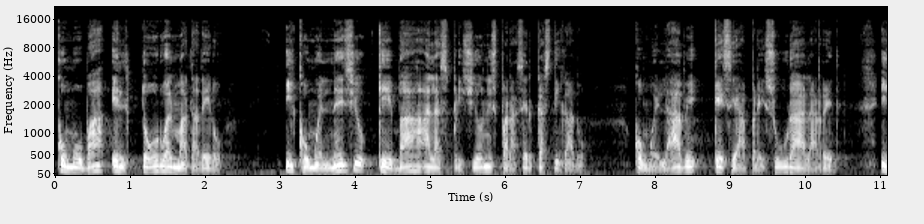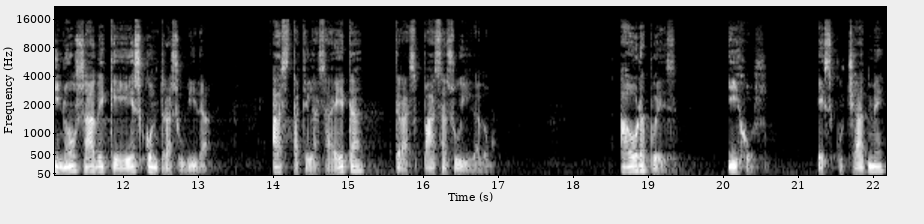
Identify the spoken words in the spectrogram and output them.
como va el toro al matadero, y como el necio que va a las prisiones para ser castigado, como el ave que se apresura a la red, y no sabe que es contra su vida, hasta que la saeta traspasa su hígado. Ahora pues, hijos, escuchadme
